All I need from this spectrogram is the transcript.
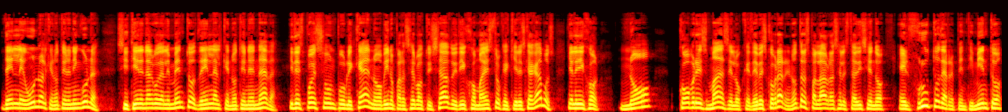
denle uno al que no tiene ninguna. Si tienen algo de alimento, denle al que no tiene nada. Y después un publicano vino para ser bautizado y dijo, Maestro, ¿qué quieres que hagamos? Y él le dijo, no cobres más de lo que debes cobrar. En otras palabras, él está diciendo, el fruto de arrepentimiento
